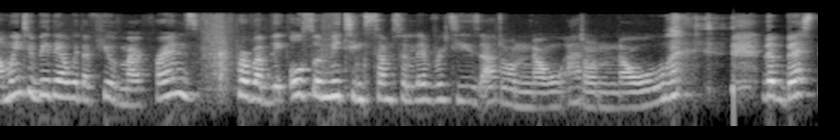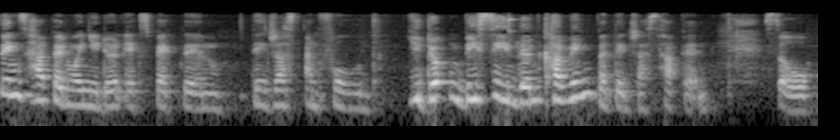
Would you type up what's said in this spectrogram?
I'm going to be there with a few of my friends, probably also meeting some celebrities. I don't know, I don't know. the best things happen when you don't expect them. They just unfold. You don't be seeing them coming, but they just happen. So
